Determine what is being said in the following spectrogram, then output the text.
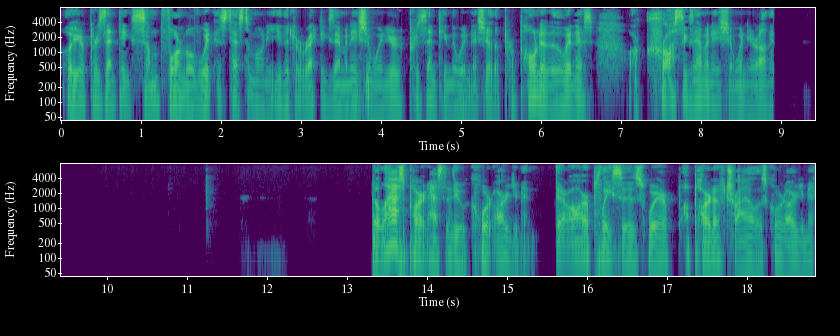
or you're presenting some form of witness testimony, either direct examination when you're presenting the witness, you're the proponent of the witness, or cross examination when you're on the The last part has to do with court argument. There are places where a part of trial is court argument.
